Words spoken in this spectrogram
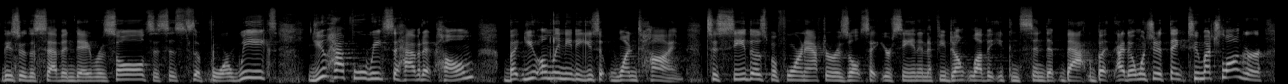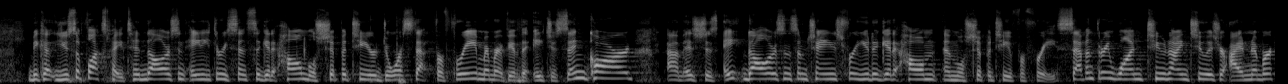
these are the seven day results, this is the four weeks. You have four weeks to have it at home, but you only need to use it one time to see those before and after results that you're seeing, and if you don't love it, you can send it back. But I don't want you to think too much longer because use a FlexPay, $10.83 to get it home. We'll ship it to your doorstep for free. Remember, if you have the HSN card, um, it's just $8 and some change for you to get it home, and we'll ship it to you for free. 731-292 is your item number.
